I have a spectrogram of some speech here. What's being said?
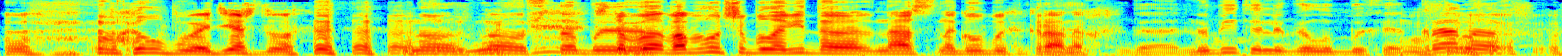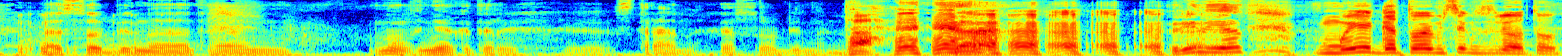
в голубую одежду, Но, но чтобы... чтобы вам лучше было видно нас на голубых экранах. Да, любители голубых экранов, особенно там, ну, в некоторых э, странах особенно. Да. Да. Привет! Мы готовимся к взлету.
